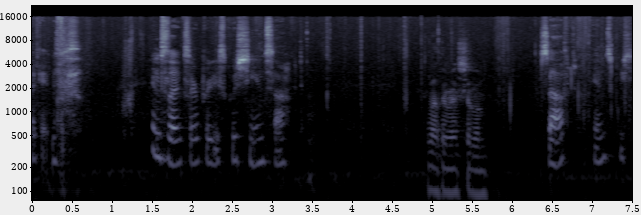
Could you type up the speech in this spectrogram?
Okay. And his legs are pretty squishy and soft. How about the rest of them? Soft and squishy.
